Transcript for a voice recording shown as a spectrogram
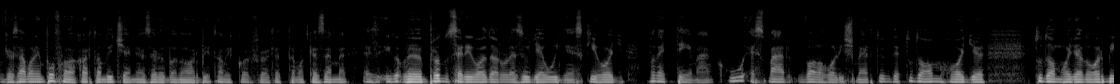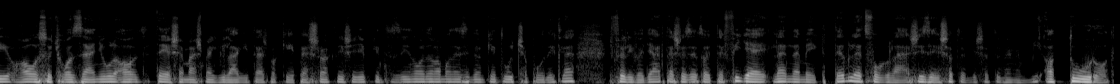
Igazából én pofon akartam dicsérni az előbb a Norbit, amikor föltettem a kezem, mert ez igaz, produceri oldalról ez ugye úgy néz ki, hogy van egy témánk, hú, ezt már valahol ismertük, de tudom, hogy tudom, hogy a Norbi ahhoz, hogy hozzányúl, ahhoz teljesen más megvilágításba képes rakni, és egyébként az én oldalamon ez időnként úgy csapódik le, hogy fölhív a gyártásvezető, hogy te figyelj, lenne még területfoglalás, izé, stb. stb. Mi a túrót?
